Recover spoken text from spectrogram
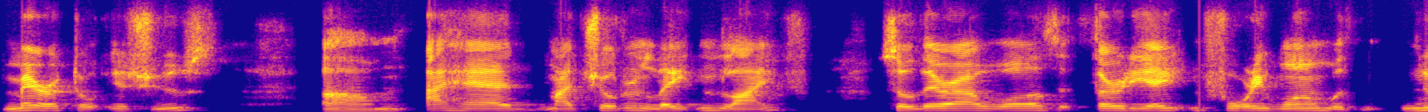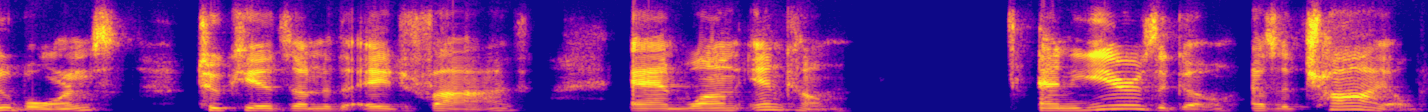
marital issues. Um, I had my children late in life. So there I was at 38 and 41 with newborns, two kids under the age of five, and one income. And years ago, as a child,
